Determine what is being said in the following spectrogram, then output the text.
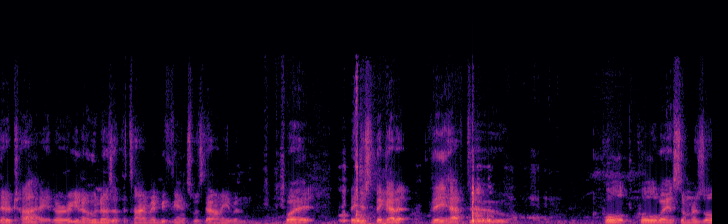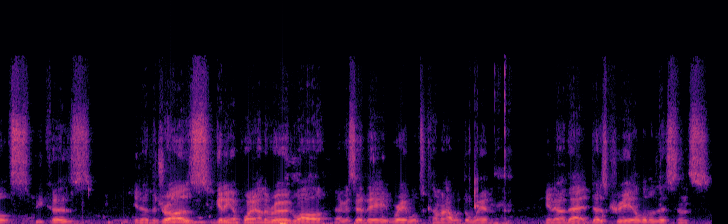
they're tied, or you know, who knows at the time, maybe Phoenix was down even, but they just they got to they have to pull pull away some results because you know the draws getting a point on the road while like i said they were able to come out with the win you know that does create a little distance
